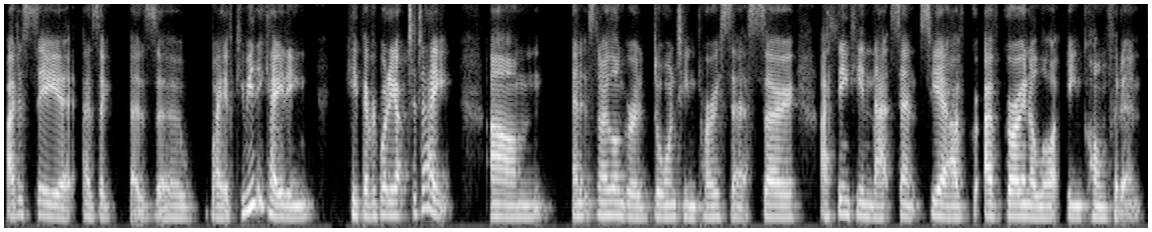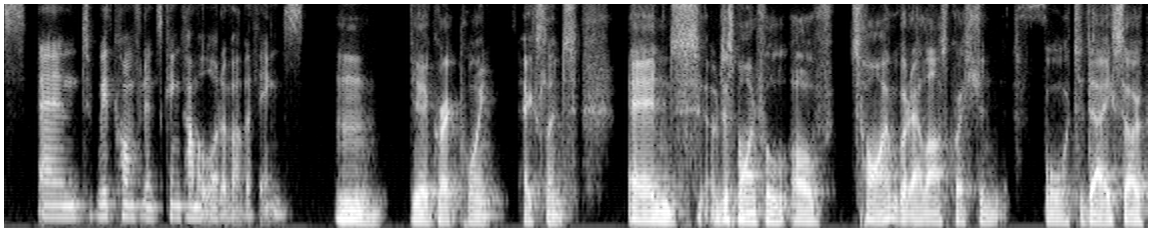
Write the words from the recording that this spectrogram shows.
I just see it as a as a way of communicating, keep everybody up to date. Um, and it's no longer a daunting process. So I think in that sense, yeah, I've I've grown a lot in confidence, and with confidence can come a lot of other things. Mm, yeah, great point. Excellent. And I'm just mindful of time. We've got our last question for today. So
